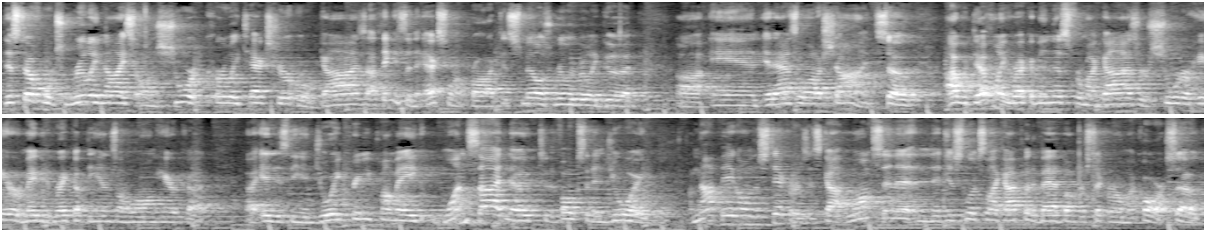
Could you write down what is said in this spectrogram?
This stuff works really nice on short, curly texture or guys. I think it's an excellent product. It smells really, really good, uh, and it adds a lot of shine. So I would definitely recommend this for my guys or shorter hair, or maybe to break up the ends on a long haircut. Uh, it is the Enjoy Creamy Pomade. One side note to the folks that enjoy I'm not big on the stickers. It's got lumps in it and it just looks like I put a bad bumper sticker on my car. So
